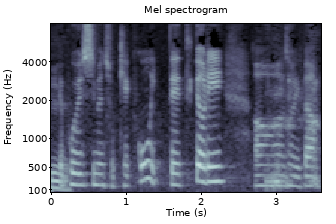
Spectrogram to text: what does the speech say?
예. 보여주시면 좋겠고 이때 특별히 어, 저희가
